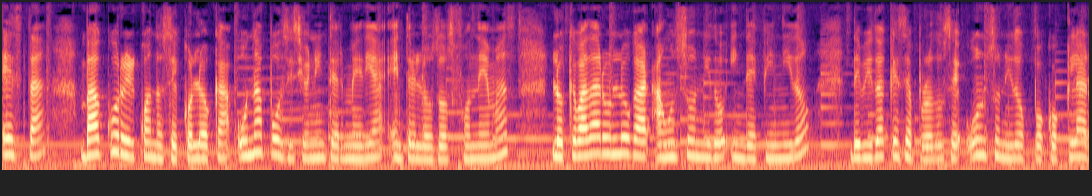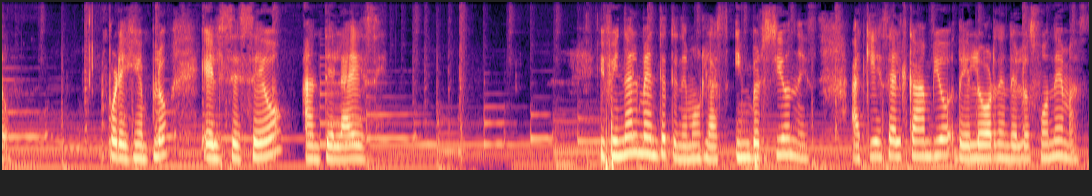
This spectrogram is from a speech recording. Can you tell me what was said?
Esta va a ocurrir cuando se coloca una posición intermedia entre los dos fonemas, lo que va a dar un lugar a un sonido indefinido debido a que se produce un sonido poco claro. Por ejemplo, el ceseo ante la S. Y finalmente tenemos las inversiones. Aquí es el cambio del orden de los fonemas.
